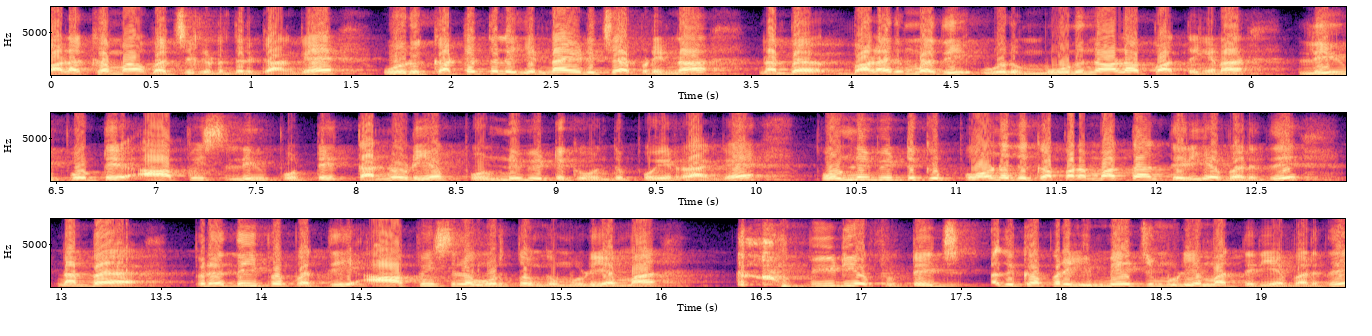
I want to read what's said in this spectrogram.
வழக்கமா வச்சுக்கிட்டு இருந்திருக்காங்க. ஒரு கட்டத்துல என்ன ஆயிடுச்சு அப்படின்னா நம்ம வளர்மதி ஒரு மூணு நாளா பார்த்தீங்கன்னா லீவ் போட்டு ஆபீஸ் லீவ் போட்டு தன்னுடைய பொண்ணு வீட்டுக்கு வந்து போயிடுறாங்க. பொண்ணு வீட்டுக்கு போனதுக்கு அப்புறமா தான் தெரிய வருது. நம்ம பிரதீப்பை பத்தி ஆபீஸ்ல ஒருத்தவங்க மூலியமா வீடியோ ஃபுட்டேஜ் அதுக்கப்புறம் இமேஜ் மூலியமா தெரிய வருது.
